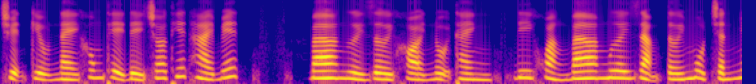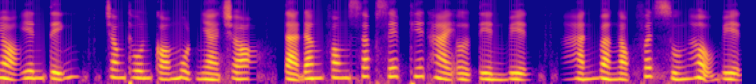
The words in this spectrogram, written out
chuyện kiểu này không thể để cho Thiết Hải biết. Ba người rời khỏi nội thành, đi khoảng 30 dặm tới một trấn nhỏ yên tĩnh. Trong thôn có một nhà trọ, tả Đăng Phong sắp xếp thiết hài ở tiền viện, hắn và Ngọc Phất xuống hậu viện.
